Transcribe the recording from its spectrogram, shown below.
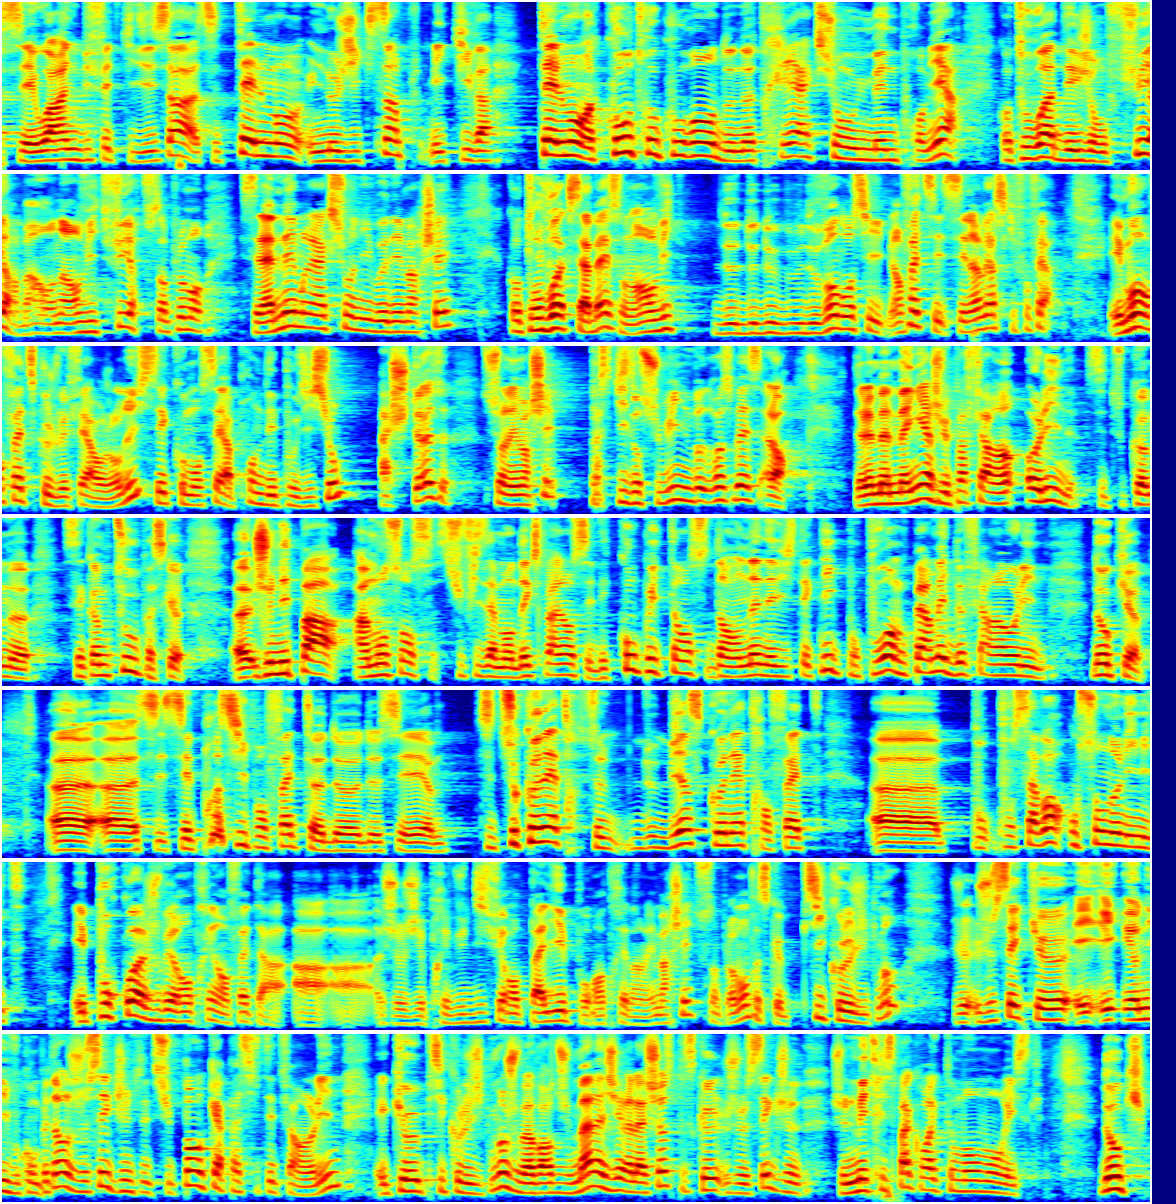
c'est Warren Buffett qui disait ça. C'est tellement une logique simple, mais qui va tellement à contre-courant de notre réaction humaine première. Quand on voit des gens fuir, bah, on a envie de fuir tout simplement. C'est la même réaction au niveau des marchés. Quand on voit que ça baisse, on a envie de de, vendre aussi. Mais en fait, c'est l'inverse qu'il faut faire. Et moi, en fait, ce que je vais faire aujourd'hui, c'est commencer à prendre des positions acheteuses sur les marchés parce qu'ils ont subi une grosse baisse. Alors, de la même manière, je ne vais pas faire un all-in. C'est tout comme, euh, c'est comme tout parce que euh, je n'ai pas, à mon sens, suffisamment d'expérience et des compétences dans l'analyse technique pour pouvoir me permettre de faire un all-in. Donc, euh, c'est le principe en fait de, c'est de se connaître, de bien se connaître en fait pour, pour savoir où sont nos limites. Et pourquoi je vais rentrer en fait à, j'ai prévu différents paliers pour rentrer dans les marchés, tout simplement parce que psychologiquement, je, sais que, et, au niveau compétence, je sais que je ne suis pas en capacité de faire en ligne et que psychologiquement, je vais avoir du mal à gérer la chose parce que je sais que je, ne maîtrise pas correctement mon risque. Donc,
